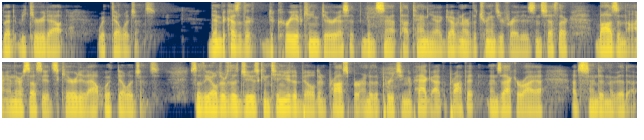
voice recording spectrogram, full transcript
Let it be carried out with diligence. Then, because of the decree of King Darius, it had been sent, Tattenai, governor of the Trans Euphrates, and Shethar Bozenai and their associates carried it out with diligence. So the elders of the Jews continued to build and prosper under the preaching of Haggai the prophet and Zechariah, a descendant of Iddo.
